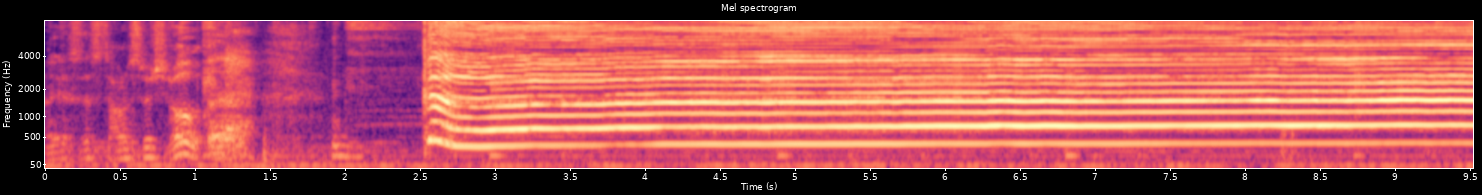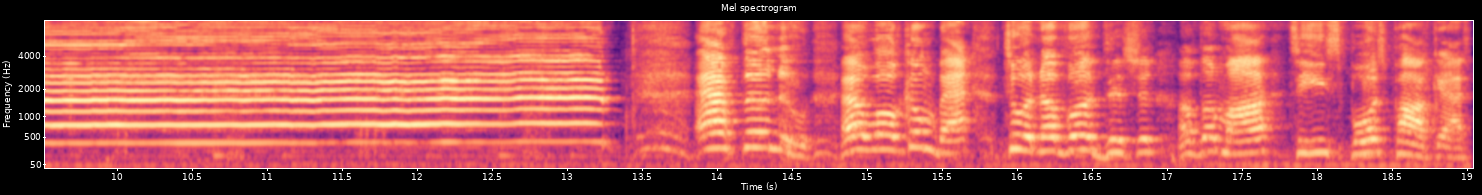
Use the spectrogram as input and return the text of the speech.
I guess it's time to switch it over. Afternoon, and welcome back to another edition of the T Sports Podcast.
